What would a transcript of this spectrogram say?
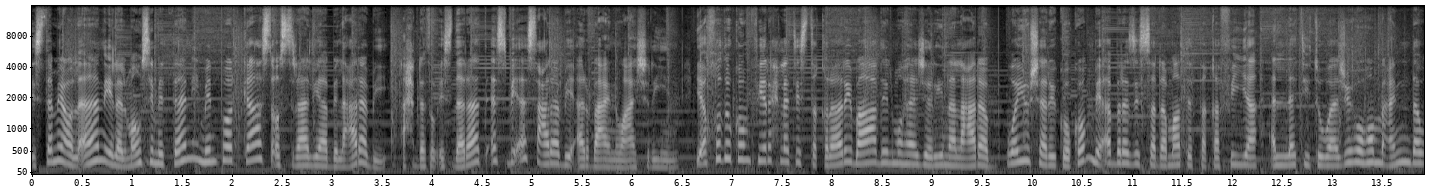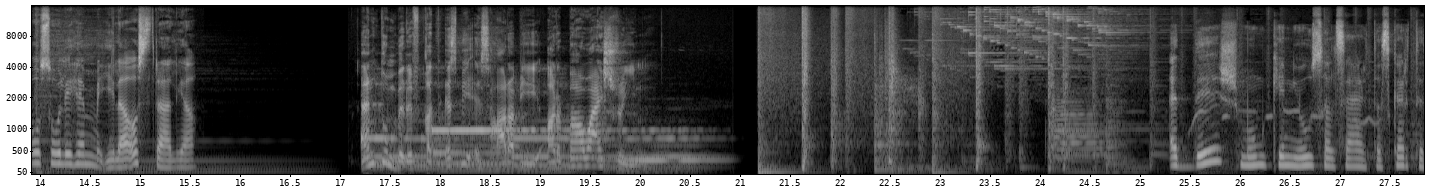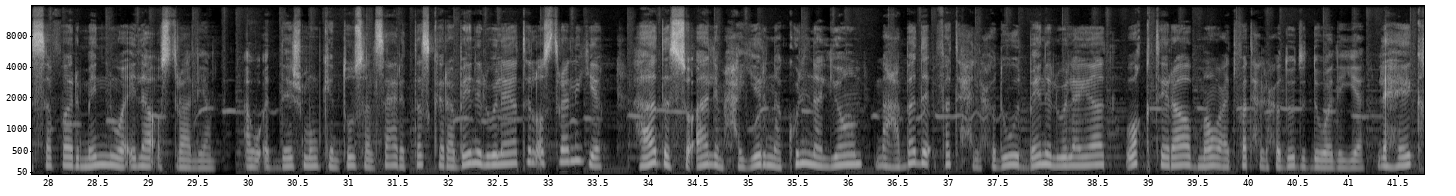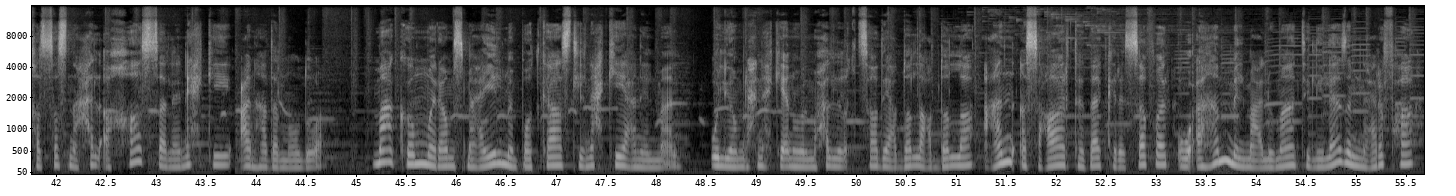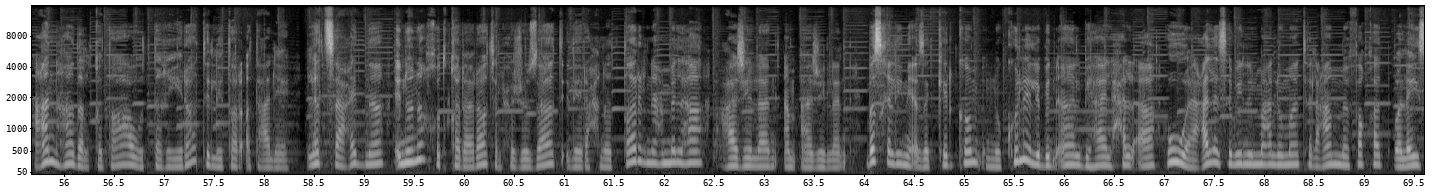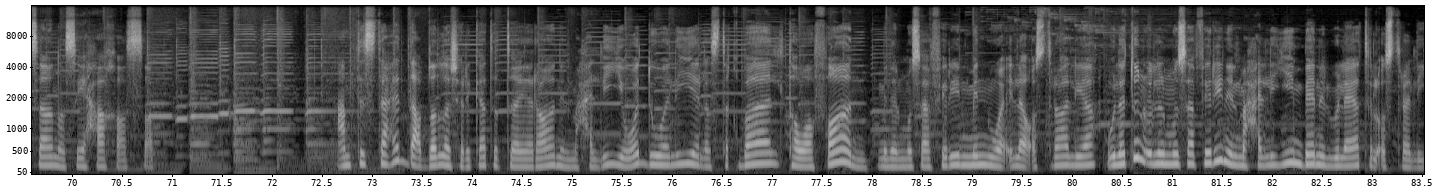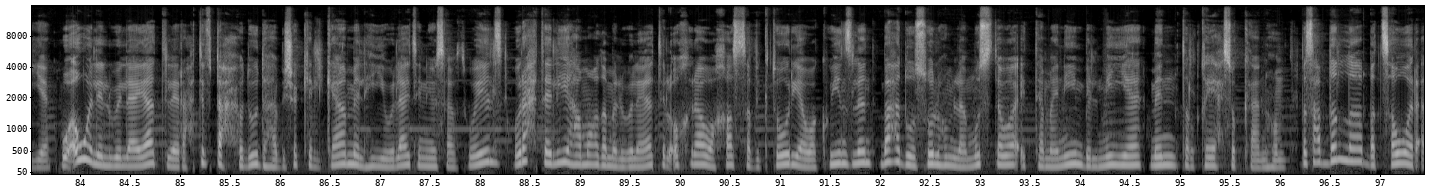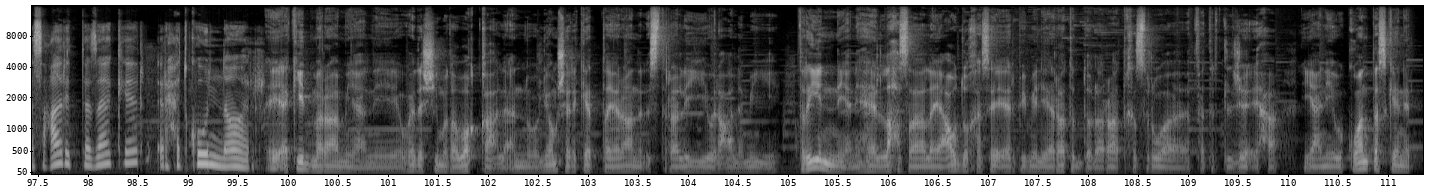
استمعوا الآن إلى الموسم الثاني من بودكاست أستراليا بالعربي. أحدث إصدارات SBS عربي 24 يأخذكم في رحلة استقرار بعض المهاجرين العرب ويشارككم بأبرز الصدمات الثقافية التي تواجههم عند وصولهم إلى أستراليا. أنتم برفقة SBS عربي 24 قديش ممكن يوصل سعر تذكرة السفر من وإلى أستراليا؟ أو قديش ممكن توصل سعر التذكرة بين الولايات الأسترالية؟ هذا السؤال محيرنا كلنا اليوم مع بدء فتح الحدود بين الولايات واقتراب موعد فتح الحدود الدولية. لهيك خصصنا حلقة خاصة لنحكي عن هذا الموضوع. معكم مرام إسماعيل من بودكاست لنحكي عن المال. واليوم رح نحكي أنا والمحلل الاقتصادي عبد الله عبد الله عن أسعار تذاكر السفر وأهم المعلومات اللي لازم نعرفها عن هذا القطاع والتغييرات اللي طرأت عليه. لتساعدنا إنه ناخذ قرارات الحجوزات اللي رح نضطر نعملها عاجلا أم اجلا. بس خليني أذكركم إنه كل اللي بنقال بهاي الحلقة هو على سبيل المعلومات العامة فقط وليس نصيحة خاصة. عم تستعد عبد الله شركات الطيران المحلية والدولية لاستقبال طوفان من المسافرين من وإلى أستراليا ولتنقل المسافرين المحليين بين الولايات الأسترالية. وأول الولايات اللي رح تفتح حدودها بشكل كامل هي ولاية نيو ساوث ويلز ورح تليها معظم الولايات الأخرى وخاصة فيكتوريا وكوينزلاند بعد وصولهم لمستوى 80% من تلقيح سكانهم. بس عبد الله بتصور أسعار التذاكر رح تكون نار. إيه أكيد مرام يعني وهذا الشيء متوقع لأنه اليوم شركات الطيران الأسترالية والعالمية طرين يعني هاي اللحظة ليعودوا خسائر بمليارات الدولارات خسروها فترة الجائحة. يعني وكوانتس كانت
